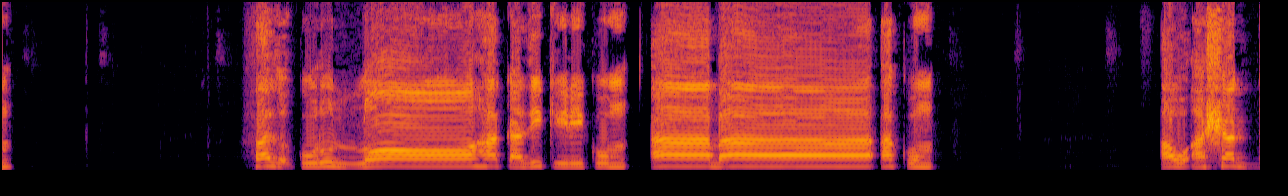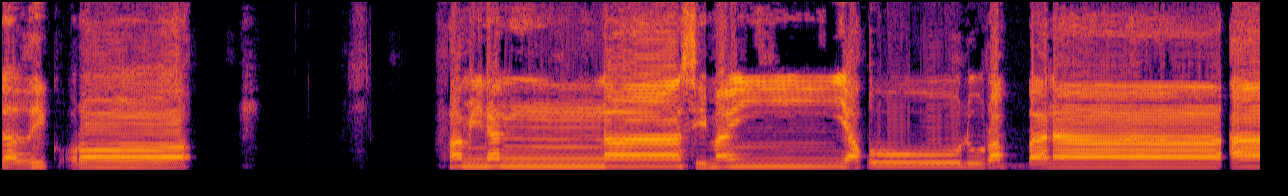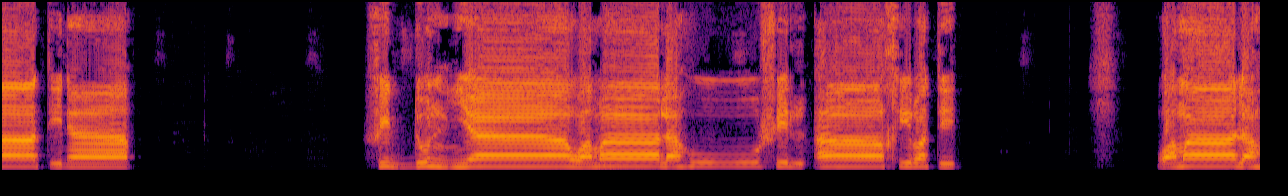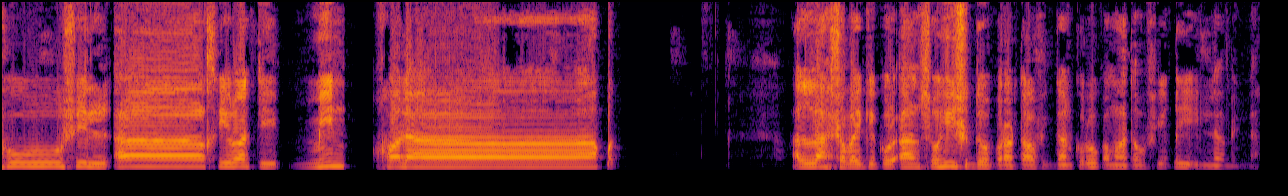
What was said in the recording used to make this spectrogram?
فاذكروا الله كذكركم آباءكم أو أشد ذكرا فمن الناس من يقول ربنا آتنا في الدنيا وما له في الآخرة وما له في الآخرة من خلاق আল্লাহ সবাইকে কোরআন সহি শুদ্ধ পড়ার তৌফিক দান করুক আমা তৌফিক ইল্লা বিল্লাহ।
